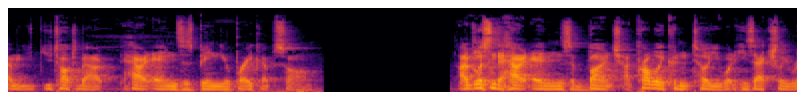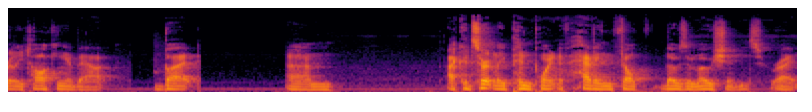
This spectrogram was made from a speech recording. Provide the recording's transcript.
I mean, you talked about how it ends as being your breakup song. I've listened to how it ends a bunch. I probably couldn't tell you what he's actually really talking about, but um, I could certainly pinpoint of having felt those emotions, right?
